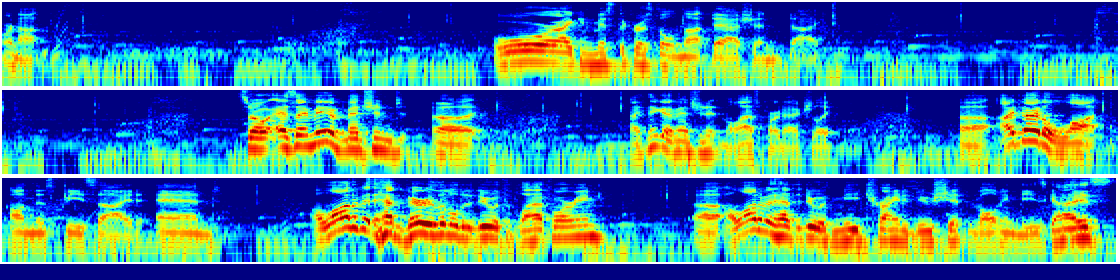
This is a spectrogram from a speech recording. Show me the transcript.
Or not. Or I can miss the crystal, not dash, and die. So, as I may have mentioned, uh, I think I mentioned it in the last part, actually. Uh, I died a lot on this B-side, and a lot of it had very little to do with the platforming. Uh, a lot of it had to do with me trying to do shit involving these guys.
